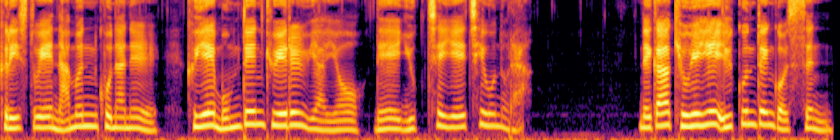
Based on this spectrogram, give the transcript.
그리스도의 남은 고난을 그의 몸된 교회를 위하여 내 육체에 채우노라. 내가 교회의 일꾼 된 것은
